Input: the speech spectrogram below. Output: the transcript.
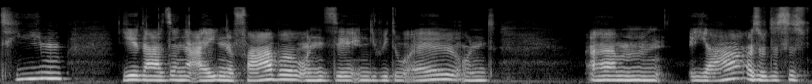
Team jeder hat seine eigene Farbe und sehr individuell und ähm, ja, also das ist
